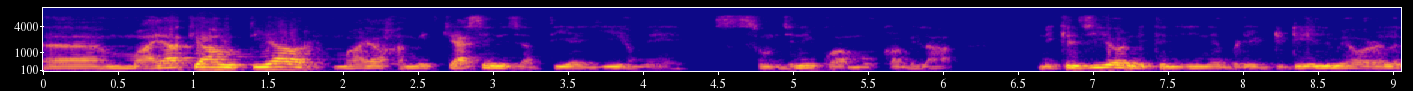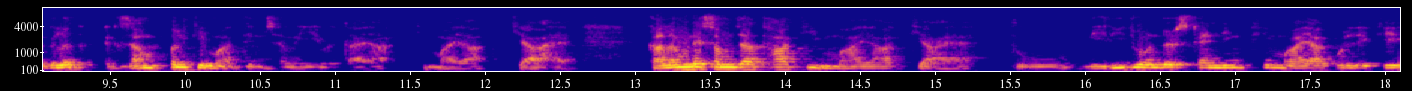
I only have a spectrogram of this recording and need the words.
माया क्या होती है और माया हमें कैसे नहीं जाती है, ये हमें समझने का मौका मिला। निखिल जी और नितिन जी ने बड़े डिटेल में और अलग अलग एग्ज़ाम्पल के माध्यम से हमें ये बताया कि माया क्या है। कल हमने समझा था कि माया क्या है तो मेरी जो अंडरस्टैंडिंग थी माया को लेके,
